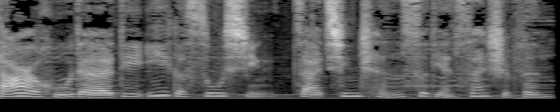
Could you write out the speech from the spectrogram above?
达尔湖的第一个苏醒在清晨四点三十分，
